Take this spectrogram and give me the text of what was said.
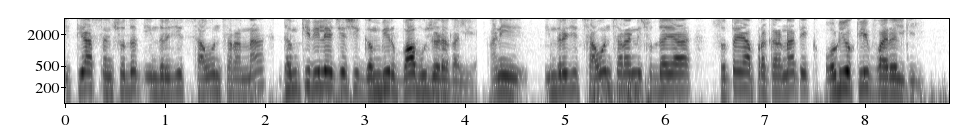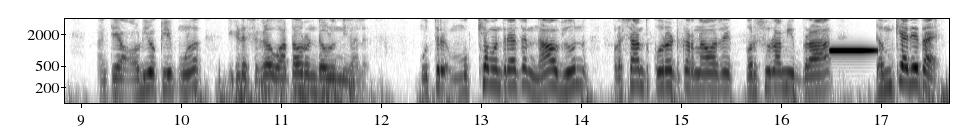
इतिहास संशोधक इंद्रजित सावंत सरांना धमकी दिल्याची अशी गंभीर बाब उजडत आली आहे. आणि इंद्रजित सावंत सरांनी सुद्धा या स्वतः या प्रकरणात एक ऑडिओ क्लिप व्हायरल केली. आणि त्या ऑडिओ क्लिपमुळं इकडे सगळं वातावरण डवळून निघालं. मुत्र मुख्यमंत्र्याचं नाव घेऊन प्रशांत कोरटकर नावाचा एक परशुरामी ब्रा धमक्या देत आहे.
